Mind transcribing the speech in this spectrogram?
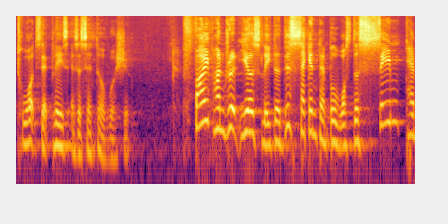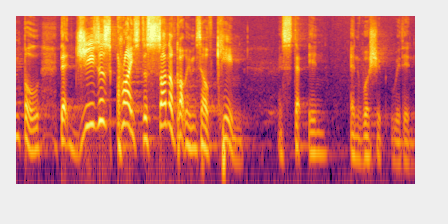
towards that place as a center of worship. 500 years later, this second temple was the same temple that Jesus Christ, the Son of God Himself, came and stepped in and worshiped within.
